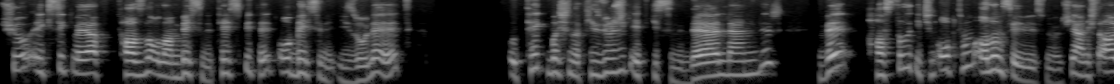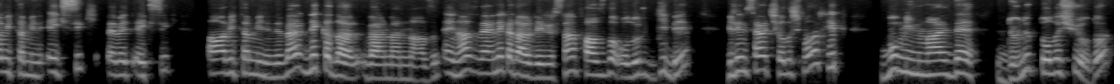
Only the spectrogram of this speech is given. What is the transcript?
Şu eksik veya fazla olan besini tespit et, o besini izole et. O tek başına fizyolojik etkisini değerlendir ve hastalık için optimum alım seviyesini ölç. Yani işte A vitamini eksik, evet eksik. A vitaminini ver. Ne kadar vermen lazım? En az veya ne kadar verirsen fazla olur gibi bilimsel çalışmalar hep bu minvalde dönüp dolaşıyordu.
